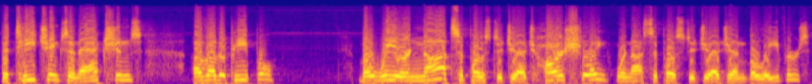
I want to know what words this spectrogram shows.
the teachings and actions of other people. But we are not supposed to judge harshly. We're not supposed to judge unbelievers.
